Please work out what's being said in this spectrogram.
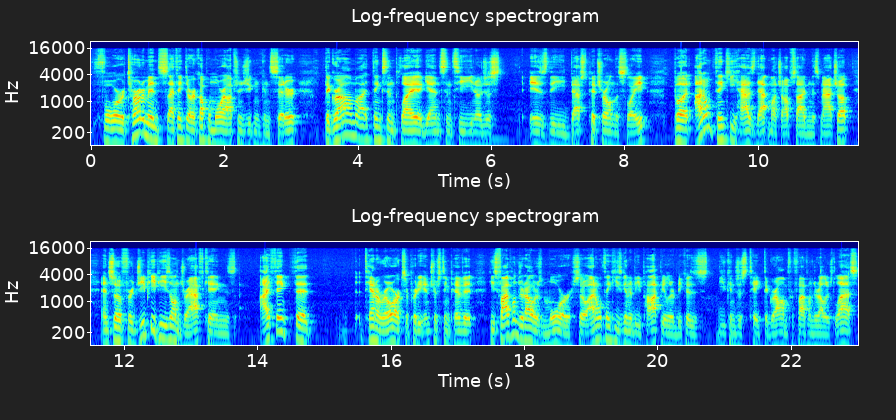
For tournaments, I think there are a couple more options you can consider. DeGrom, I think's in play again since he, you know, just is the best pitcher on the slate. But I don't think he has that much upside in this matchup. And so for GPPs on DraftKings, I think that Tanner Roark's a pretty interesting pivot. He's five hundred dollars more, so I don't think he's going to be popular because you can just take Degrom for five hundred dollars less.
